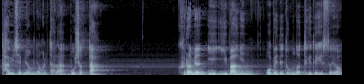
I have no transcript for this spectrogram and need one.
다윗의 명령을 따라 모셨다. 그러면 이 이방인 오베데돔은 어떻게 되겠어요?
